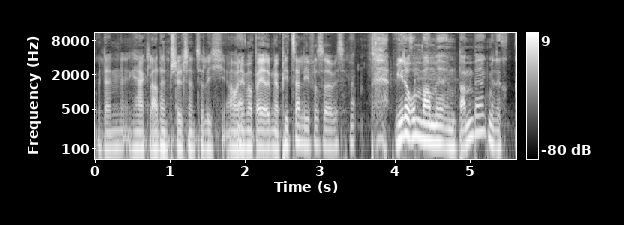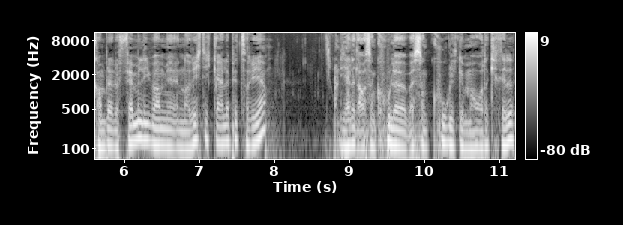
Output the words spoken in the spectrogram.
Und dann, ja klar, dann bestellst du natürlich auch Ja. nicht mehr bei irgendeiner Pizzalieferservice. Wiederum waren wir in Bamberg mit der kompletten Family, waren wir in einer richtig geile Pizzeria. Und die hatte auch so ein cooler, weißt du, so ein kugelgemauerter Grill. Und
